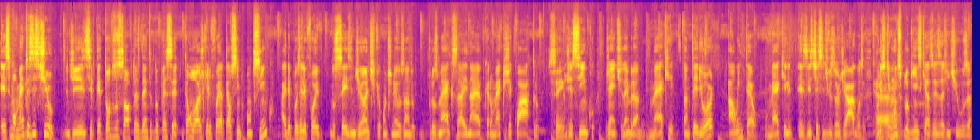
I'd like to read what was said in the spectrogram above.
esse momento existiu de se ter todos os softwares dentro do PC. Então, lógico que ele foi até o 5.5, aí depois ele foi do 6 em diante, que eu continuei usando pros Macs, aí na época era o Mac G4, Sim. G5. Gente, lembrando, o Mac anterior ao Intel. O Mac, ele existe esse divisor de águas. Por isso que muitos plugins que às vezes a gente usa,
